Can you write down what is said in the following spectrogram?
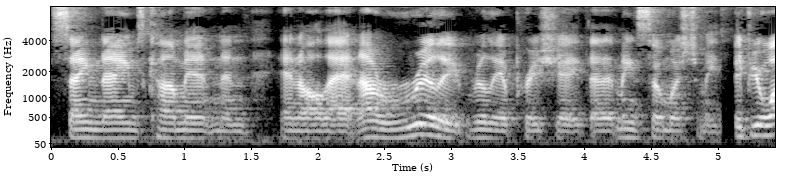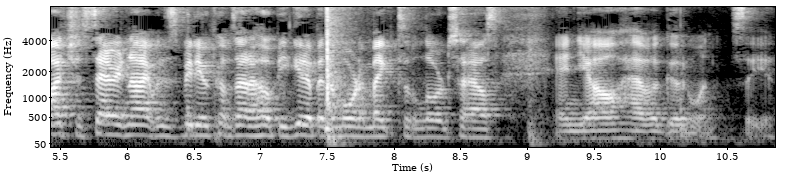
same names commenting and, and all that. And I really, really appreciate that. It means so much to me. If you're watching Saturday night when this video comes out, I hope you get up in the morning, make it to the Lord's house, and y'all have a good one. See you.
